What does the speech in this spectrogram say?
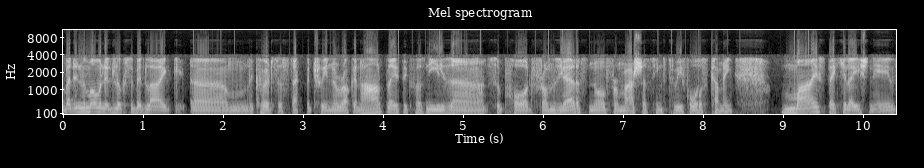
but in the moment, it looks a bit like um, the Kurds are stuck between a rock and a hard place because neither support from the US nor from Russia seems to be forthcoming. My speculation is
